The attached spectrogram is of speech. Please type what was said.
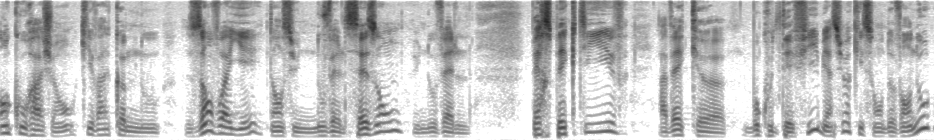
encourageant, qui va comme nous envoyer dans une nouvelle saison, une nouvelle perspective, avec euh, beaucoup de défis, bien sûr, qui sont devant nous,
